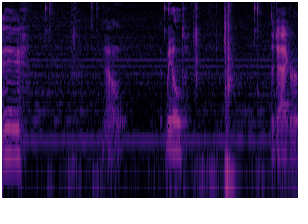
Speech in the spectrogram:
Okay. Now, wield the dagger.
